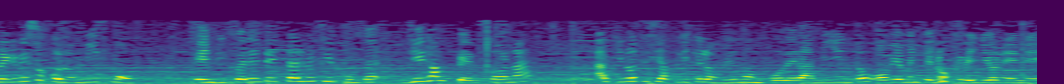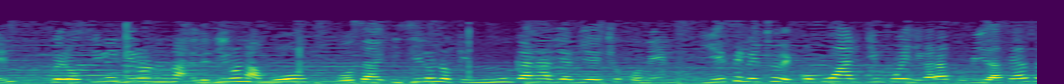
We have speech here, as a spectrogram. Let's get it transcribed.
regreso con lo mismo en diferentes tal vez circunstancias, llegan personas Aquí no si se aplique lo mismo empoderamiento, obviamente no creyeron en él, pero sí le dieron, una, le dieron amor, o sea, hicieron lo que nunca nadie había hecho con él. Y es el hecho de cómo alguien puede llegar a tu vida, seas,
